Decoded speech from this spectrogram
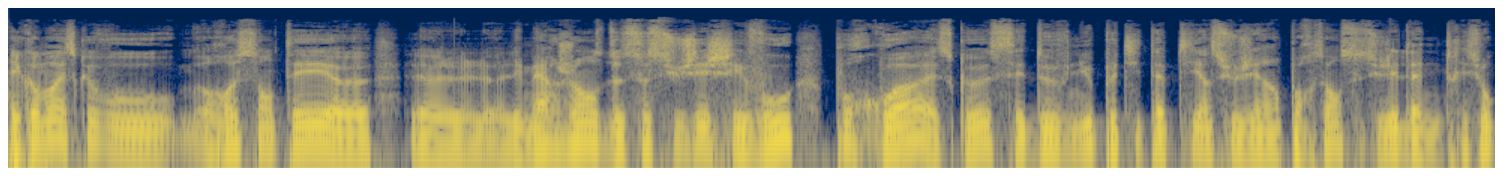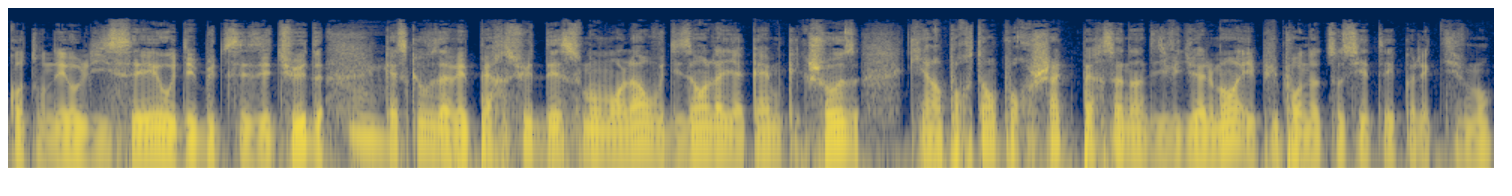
Et comment est-ce que vous ressentez euh, l'émergence de ce sujet chez vous? Pourquoi est-ce que c'est devenu petit à petit un sujet important, ce sujet de la nutrition, quand on est au lycée, au début de ses études? Mm. Qu'est-ce que vous avez perçu dès ce moment-là en vous disant là, il y a quand même quelque chose qui est important pour chaque personne individuellement et puis pour notre société collectivement?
